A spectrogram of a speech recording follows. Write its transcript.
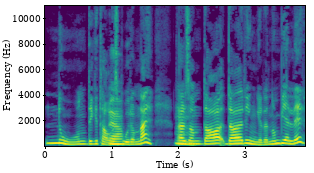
noen digitale Ja. spor om deg, er Mm. sånn, da, da ringer det noen bjeller.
